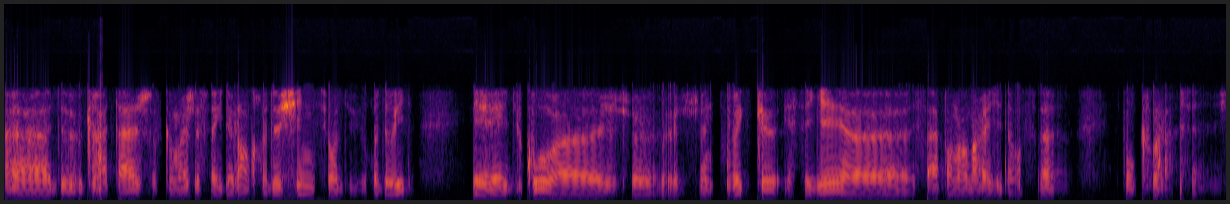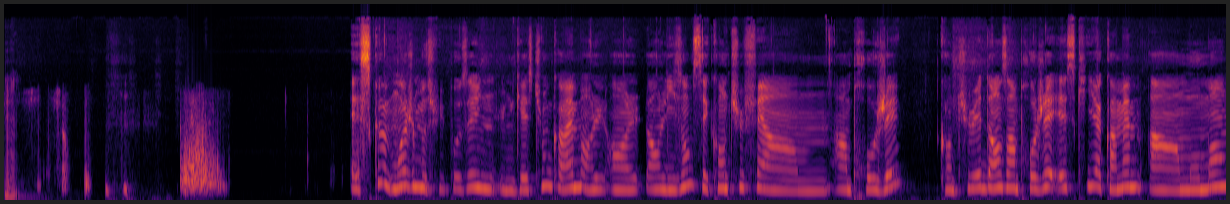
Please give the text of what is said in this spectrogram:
de grattage, sauf que moi je fais avec de l'encre de Chine sur du rhodoïde. Et du coup, euh, je, je, ne pouvais que essayer euh, ça pendant ma résidence. Euh, donc voilà, j'y hmm. tiens. Est-ce que moi je me suis posé une, une question quand même en, en, en lisant, c'est quand tu fais un, un, projet, quand tu es dans un projet, est-ce qu'il y a quand même un moment,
